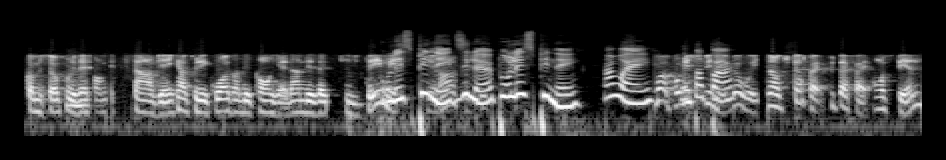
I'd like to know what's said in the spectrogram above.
comme ça, pour les mhm. informer ce qui s'en vient, quand tu les croises dans des congrès, dans des activités. Pour les spinner, dis-le, pour les spinner. Ah ouais. ouais pour les spinner, ben oui. Non, tout à fait, tout à fait. On spin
